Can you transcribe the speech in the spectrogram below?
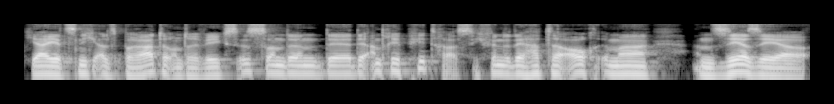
ja jetzt nicht als Berater unterwegs ist, sondern der, der André Petras. Ich finde, der hatte auch immer ein sehr, sehr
